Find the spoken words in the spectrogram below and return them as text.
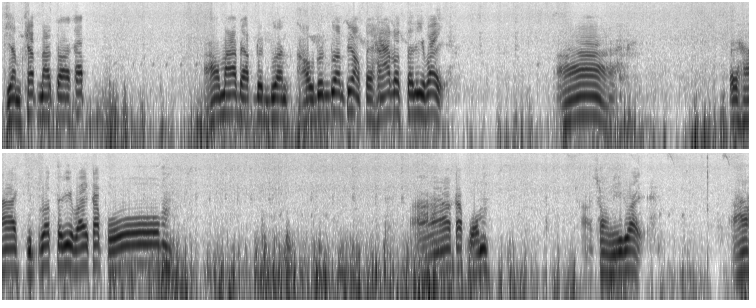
เตรียมแคปหน้าจอครับ เอามาแบบด่วนๆ เอาด่วนๆพี่น้องไปหาลอตเตอรี่ไว้อ่าไปหาจิบลอตเตอรี่ไว้ครับผม อ่าครับผมอ่าช่องนี้ด้วยอ้าว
